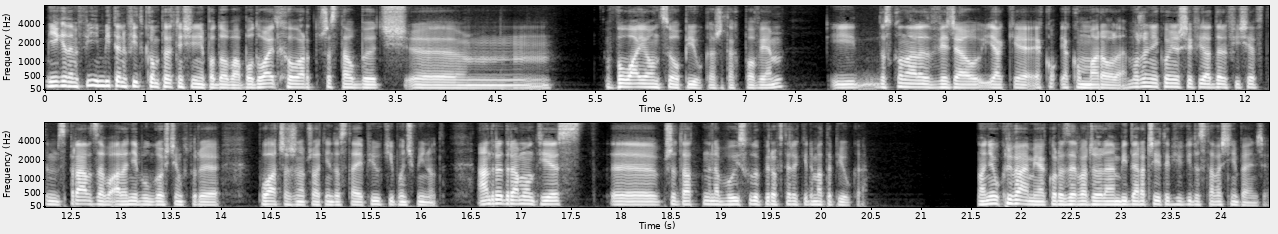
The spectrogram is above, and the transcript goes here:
Mnie ten, mi ten fit kompletnie się nie podoba, bo Dwight Howard przestał być wołający o piłkę, że tak powiem. I doskonale wiedział, jakie, jaką, jaką ma rolę. Może niekoniecznie Filadelfii się w tym sprawdzał, ale nie był gościem, który płacze, że na przykład nie dostaje piłki bądź minut. Andre Drummond jest e, przydatny na boisku dopiero wtedy, kiedy ma tę piłkę. No nie ukrywajmy, jako rezerwa Joela Embida raczej tej piłki dostawać nie będzie.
